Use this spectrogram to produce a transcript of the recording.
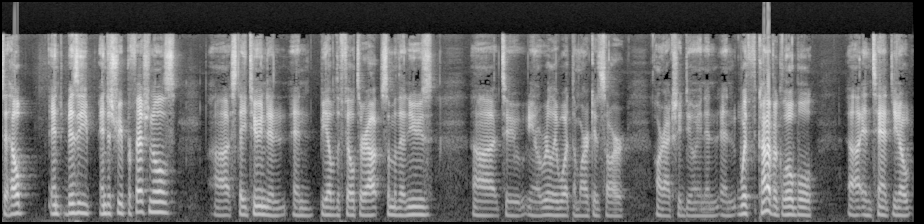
to help in, busy industry professionals uh, stay tuned and and be able to filter out some of the news uh, to you know really what the markets are are actually doing and and with kind of a global uh, intent. You know,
